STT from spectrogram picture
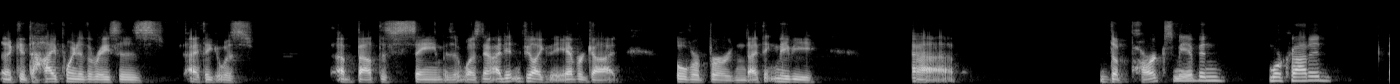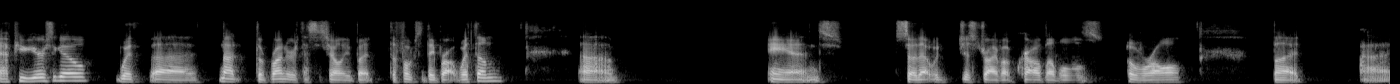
like at the high point of the races, I think it was about the same as it was now. I didn't feel like they ever got overburdened. I think maybe uh, the parks may have been more crowded a few years ago with uh, not the runners necessarily, but the folks that they brought with them. Um, and so that would just drive up crowd levels overall. But uh,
